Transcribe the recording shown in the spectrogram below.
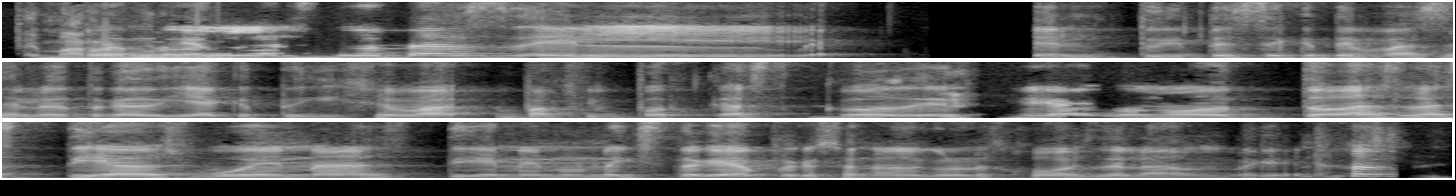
tema Cuando en las notas el, el tuit ese que te pasé el otro día que te dije Buffy Podcast Code, que como todas las tías buenas tienen una historia personal con los Juegos del Hambre. ¿no? Sí.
